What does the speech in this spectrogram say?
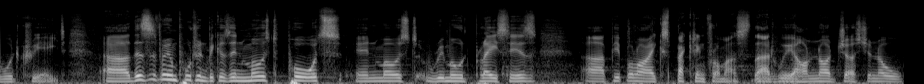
would create. Uh, this is very important because in most ports, in most remote places, uh, people are expecting from us that we are not just, you know,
